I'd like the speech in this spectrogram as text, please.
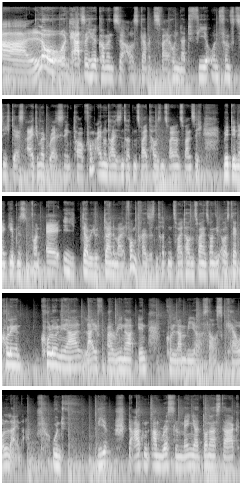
Hallo und herzlich willkommen zur Ausgabe 254 des Ultimate Wrestling Talk vom 31.03.2022 mit den Ergebnissen von AEW Dynamite vom 30.03.2022 aus der Colonial Life Arena in Columbia, South Carolina. Und wir starten am WrestleMania Donnerstag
